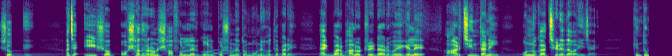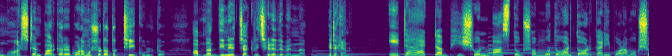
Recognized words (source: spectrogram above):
সত্যি। আচ্ছা এইসব অসাধারণ সাফল্যের গল্প শুনে তো মনে হতে পারে, একবার ভালো ট্রেডার হয়ে গেলে আর চিন্তা নেই, অন্য কাজ ছেড়ে দেওয়াই যায়। কিন্তু মার্স্ট্যান্ড পার্কারের পরামর্শটা তো ঠিক উল্টো। আপনার দিনের চাকরি ছেড়ে দেবেন না। এটা কেন? এটা একটা ভীষণ বাস্তবসম্মত আর দরকারি পরামর্শ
